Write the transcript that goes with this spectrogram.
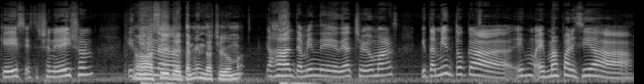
que es este Generation, que Ah, tiene sí, una... de- también de HBO Max. Ajá, también de, de HBO Max, que también toca, es, es más parecida a,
